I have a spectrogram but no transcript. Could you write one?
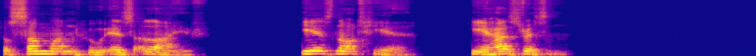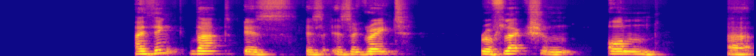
for someone who is alive? He is not here, he has risen. I think that is, is, is a great reflection on uh,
